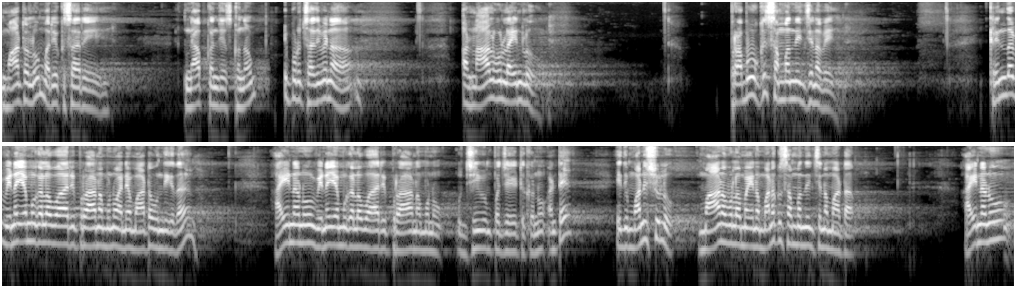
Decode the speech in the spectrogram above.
మాటలు మరి ఒకసారి జ్ఞాపకం చేసుకుందాం. ఇప్పుడు చదివిన ఆ నాలుగు లైన్లు ప్రభువుకి సంబంధించినవి. క్రింద వినయము గల వారి ప్రాణమును అనే మాట ఉంది కదా? అయినను వినయము గల వారి ప్రాణమును ఉజ్జీవింపజేయుటకును. అంటే ఇది మనుషులు మానవులమైన మనకు సంబంధించిన మాట. అయినను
